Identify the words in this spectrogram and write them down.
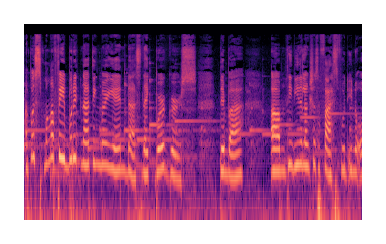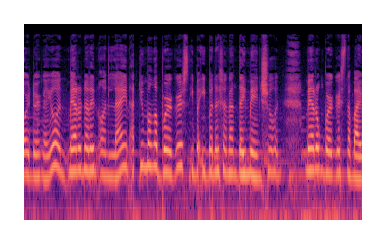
Tapos, mga favorite nating meriendas, like burgers, ba? Um, hindi na lang siya sa fast food ino-order ngayon. Meron na rin online. At yung mga burgers, iba-iba na siya ng dimension. Merong burgers na, by,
